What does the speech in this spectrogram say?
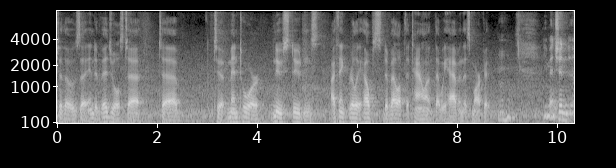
to those uh, individuals to to to mentor new students I think really helps develop the talent that we have in this market. Mm-hmm. You mentioned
